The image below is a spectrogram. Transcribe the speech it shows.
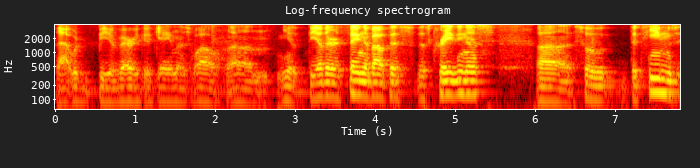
That would be a very good game as well. Um, you know, the other thing about this this craziness, uh, so the teams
